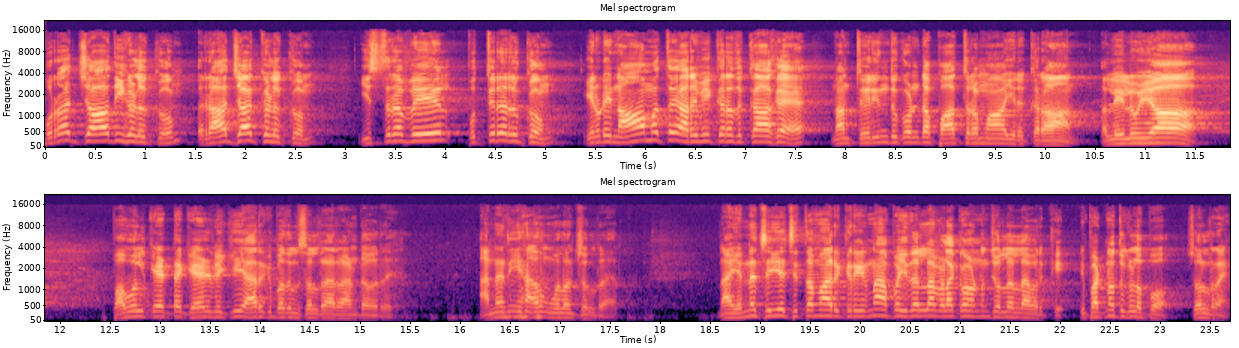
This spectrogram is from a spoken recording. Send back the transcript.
புறஜாதிகளுக்கும் ராஜாக்களுக்கும் இஸ்ரவேல் புத்திரருக்கும் என்னுடைய நாமத்தை அறிவிக்கிறதுக்காக நான் தெரிந்து கொண்ட பாத்திரமா இருக்கிறான் அல்லேலூயா. பவுல் கேட்ட கேள்விக்கு யாருக்கு பதில் சொல்றாரு ஆண்டவர்? அனனியா மூலம் சொல்றார். நான் என்ன செய்ய சித்தமா இருக்கிறீன்னா அப்ப இதெல்லாம் விளக்கம் ஒன்றும் சொல்லல அவருக்கு. நீ பட்டணத்துக்குள்ள போ சொல்றேன்.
